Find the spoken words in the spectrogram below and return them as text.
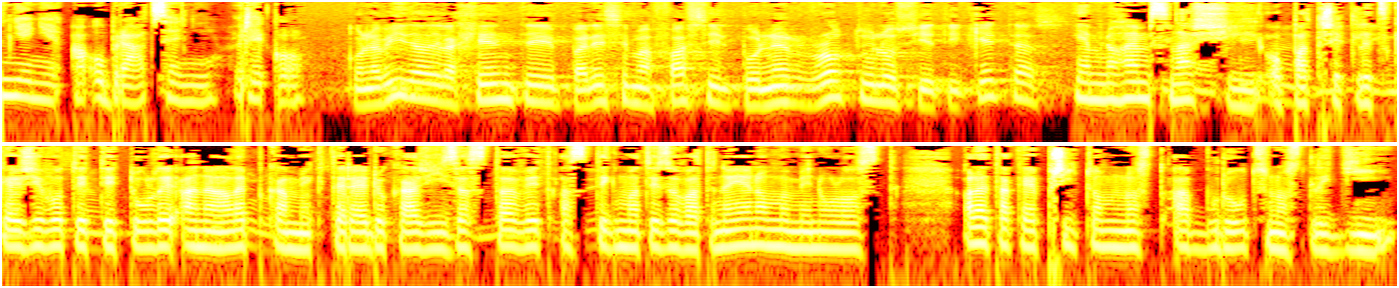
změně a obrácení, řekl. Je mnohem snažší opatřit lidské životy tituly a nálepkami, které dokáží zastavit a stigmatizovat nejenom minulost, ale také přítomnost a budoucnost lidí.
